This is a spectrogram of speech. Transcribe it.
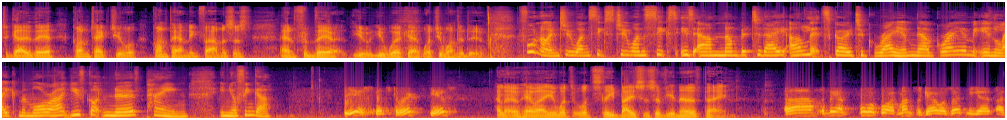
to go there. Contact your compounding pharmacist, and from there you you work out what you want to do. Four nine two one six two one six is our number today. Uh, let's go to Graham now. Graham in Lake Munmorah, you've got nerve pain in your finger. Yes, that's correct. Yes. Hello, how are you? What's what's the basis of your nerve pain? Um, about four or five months ago, I was opening a, a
